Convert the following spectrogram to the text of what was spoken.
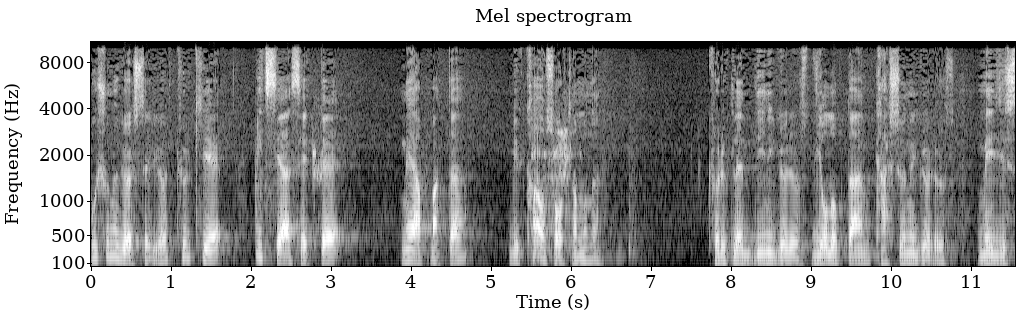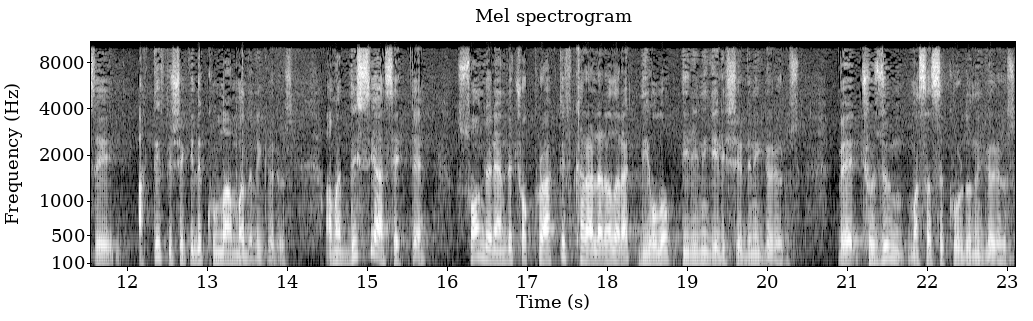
Bu şunu gösteriyor. Türkiye iç siyasette ne yapmakta? Bir kaos ortamını körüklediğini görüyoruz. Diyalogdan kaçtığını görüyoruz. Meclisi aktif bir şekilde kullanmadığını görüyoruz. Ama dış siyasette son dönemde çok proaktif kararlar alarak diyalog dilini geliştirdiğini görüyoruz. Ve çözüm masası kurduğunu görüyoruz.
